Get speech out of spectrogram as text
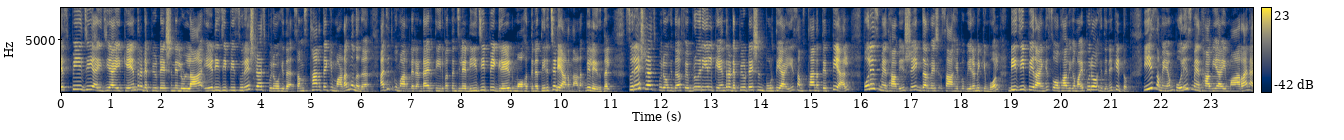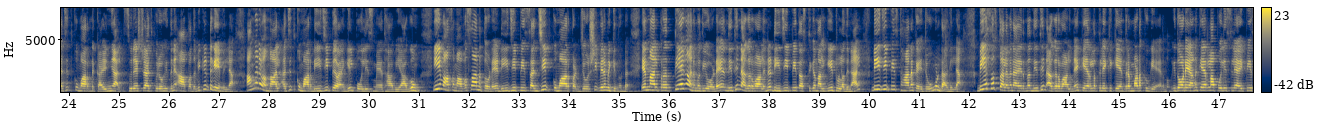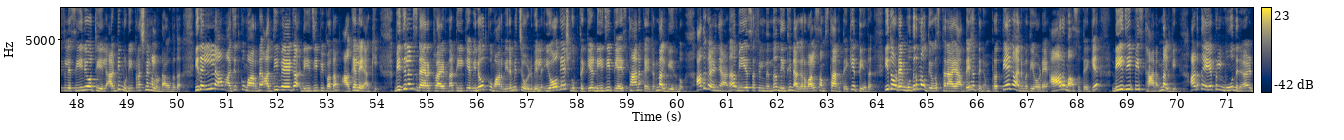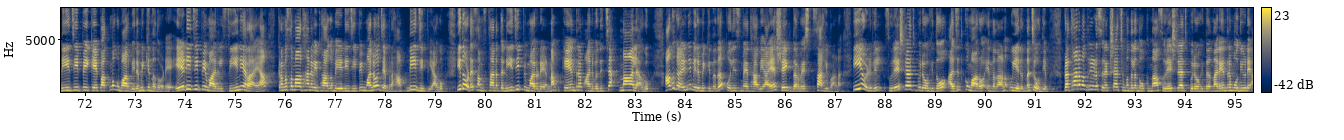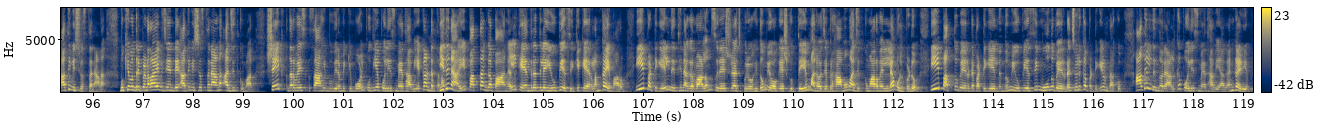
S P G I G ആയി കേന്ദ്ര ഡെപ്യൂട്ടേഷനിലുള്ള A D G P Suresh Raj Purohit സംസ്ഥാനത്തേക്ക് മടങ്ങുന്നത് അജിത് കുമാറിന്റെ രണ്ടായിരത്തി ഇരുപത്തിയഞ്ചിലെ ഡി ജി പി ഗ്രേഡ് മോഹത്തിന് തിരിച്ചടിയാണെന്നാണ് വിലയിരുത്തൽ. സുരേഷ് രാജ് പുരോഹിത് ഫെബ്രുവരിയിൽ കേന്ദ്ര ഡെപ്യൂട്ടേഷൻ പൂർത്തിയായി സംസ്ഥാനത്തെത്തിയാൽ പോലീസ് മേധാവി ഷെയ്ഖ് ദർവേഷ് സാഹിബ് വിരമിക്കുമ്പോൾ ഡി ജി പി റാങ്ക് സ്വാഭാവികമായി പുരോഹിതിന് കിട്ടും. ഈ സമയം പോലീസ് മേധാവിയായി മാറാൻ അജിത് കുമാറിന് കഴിഞ്ഞാൽ സുരേഷ് രാജ് പുരോഹിതിന് ആ പദവി കിട്ടുകയുമില്ല. അങ്ങനെ വന്നാൽ Ajith Kumar D G P റാങ്കിൽ പോലീസ് മേധാവിയാകും. ഈ മാസം അവസാനത്തോടെ D G P Sajeev Kumar Padjoshi വിരമിക്കുന്നുണ്ട്. എന്നാൽ പ്രത്യേക അനുമതിയോടെ നിതിൻ അഗർവാളിന് ഡി ജി പി തസ്തിക നൽകിയിട്ടുള്ളതിനാൽ ഡി ജി പി സ്ഥാനക്കയറ്റവും ഉണ്ടാകില്ല. ബി എസ് എഫ് തലവനായിരുന്ന നിതിൻ അഗർവാളിനെ കേരളത്തിലേക്ക് കേന്ദ്രം മടക്കുകയായിരുന്നു. ഇതോടെയാണ് കേരള പോലീസിലെ ഐ പി എസിലെ സീനിയോറിറ്റിയിൽ അടിമുടി പ്രശ്നങ്ങൾ ഉണ്ടാകുന്നത്. ഇതെല്ലാം അജിത് കുമാറിന് അതിവേഗ ഡി ജി പി പദം അകലെയാക്കി. വിജിലൻസ് ഡയറക്ടറായിരുന്ന ടി കെ വിനോദ് കുമാർ വിരമിച്ച ഒഴിവിൽ യോഗേഷ് ഗുപ്തയ്ക്ക് ഡി ജി പി ആയി സ്ഥാനക്കയറ്റം നൽകിയിരുന്നു. അത് കഴിഞ്ഞാണ് ബി എസ് എഫിൽ നിന്ന് നിതിൻ അഗർവാൾ സംസ്ഥാനത്തേക്ക് എത്തിയത്. ഇതോടെ മുതിർന്ന ഉദ്യോഗസ്ഥനായ അദ്ദേഹത്തിനും പ്രത്യേക അനുമതിയോടെ ആറ് മാസത്തേക്ക് ഡി ജി പി സ്ഥാനം നൽകി. അടുത്ത ഏപ്രിൽ മൂന്നിന് D G P K Padmakumar വിരമിക്കുന്നതോടെ A D G പിമാരിൽ സീനിയറായ ക്രമസമാധാന വിഭാഗം A D G P Manoj Abraham D G P ആകും. ഇതോടെ സംസ്ഥാനത്ത് ഡി ജി പിമാരുടെ എണ്ണം കേന്ദ്രം അനുവദിച്ച നാലാകും. അത് കഴിഞ്ഞ് വിരമിക്കുന്നത് പോലീസ് മേധാവിയായ ഷെയ്ഖ് ദർവേഷ് സാഹിബാണ്. ഈ ഒഴിവിൽ സുരേഷ് രാജ് പുരോഹിതോ അജിത് കുമാറോ എന്നതാണ് ഉയരുന്ന ചോദ്യം. പ്രധാനമന്ത്രിയുടെ സുരക്ഷാ ചുമതല നോക്കുന്ന സുരേഷ് രാജ് പുരോഹിത് നരേന്ദ്രമോദിയുടെ അതിവിശ്വസ്തനാണ്. മുഖ്യമന്ത്രി പിണറായി വിജയന്റെ അതിവിശ്വസ്തനാണ് അജിത് കുമാർ. ഷെയ്ഖ് ദർവേസ് സാഹിബ് വിരമിക്കുമ്പോൾ പുതിയ പോലീസ് മേധാവിയെ കണ്ടെത്തും ഇതിനായി പത്തംഗ പാനൽ കേന്ദ്രത്തിലെ യു പി എസ് സിക്ക് കേരളം കൈമാറും. ഈ പട്ടികയിൽ നിധിൻ അഗർവാളും സുരേഷ് രാജ് പുരോഹിതും യോഗേഷ് ഗുപ്തയും മനോജ് എബ്രഹാമും അജിത് കുമാറും എല്ലാം ഉൾപ്പെടും. ഈ പത്തു പേരുടെ പട്ടികയിൽ നിന്നും യു പി എസ് സി മൂന്ന് പേരുടെ ചുരുക്കപ്പട്ടിക ഉണ്ടാക്കും. അതിൽ നിന്നൊരാൾക്ക് പോലീസ് മേധാവിയാകാൻ കഴിയും.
